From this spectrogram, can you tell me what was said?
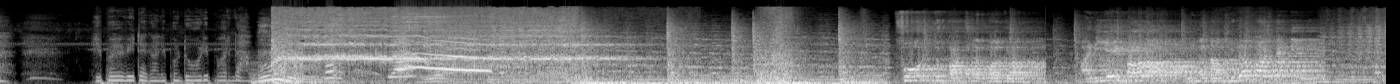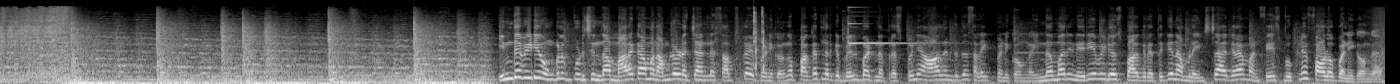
இப்பவே வீட்டை காலி பண்ணிட்டு ஓடி போறேன்டா ஃபோர்த்து பார்க்கலாம் அடியே பாலா உன்னை நான் விட மாட்டேன் நீ இந்த வீடியோ உங்களுக்கு பிடிச்சிருந்தா மறக்காம நம்மளோட சேனலை சப்ஸ்கிரைப் பண்ணிக்கோங்க. பக்கத்துல இருக்க பெல் பட்டனை பிரஸ் பண்ணி ஆல் செலக்ட் பண்ணிக்கோங்க. இந்த மாதிரி நிறைய வீடியோஸ் பார்க்கறதுக்கு நம்மள இன்ஸ்டாகிராம் அண்ட் ஃபேஸ்புக்லயும் ஃபாலோ பண்ணிக்கோங்க.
